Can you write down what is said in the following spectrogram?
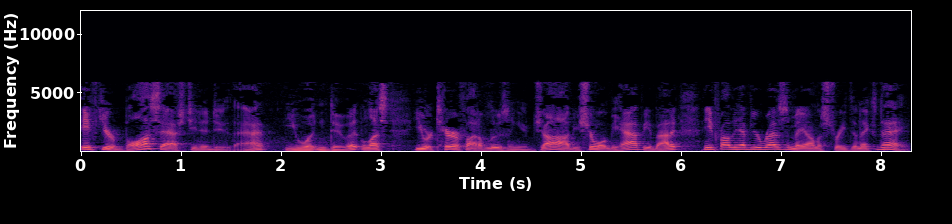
If your boss asked you to do that, you wouldn't do it unless you were terrified of losing your job. You sure won't be happy about it. And you'd probably have your resume on the street the next day.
